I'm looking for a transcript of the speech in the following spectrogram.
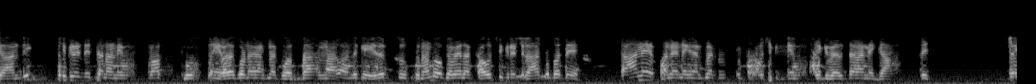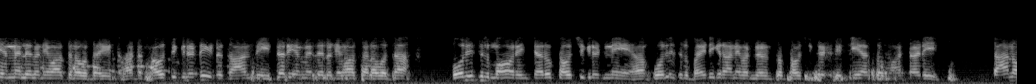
గాంధీ కౌశిక్ రెడ్డి తన నివాసానికి పదకొండు గంటలకు వస్తా అన్నారు అందుకే ఎదురు చూస్తున్నాడు. ఒకవేళ కౌశిక్ రెడ్డి రాకపోతే తానే పన్నెండు గంటలకు కౌశిక్ నివాసానికి వెళ్తానని గాంధీ ఎమ్మెల్యేల నివాసాల వద్ద ఇటు అటు కౌశిక్ రెడ్డి ఇటు గాంధీ ఇద్దరు ఎమ్మెల్యేల నివాసాల వద్ద పోలీసులు మోహరించారు. కౌశిక్ రెడ్డిని పోలీసులు బయటికి రానివ్వడంతో కౌశిక్ రెడ్డి మీడియాతో తో మాట్లాడి తాను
